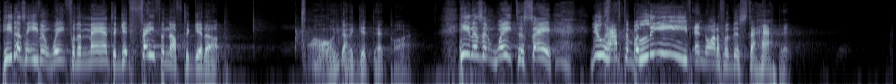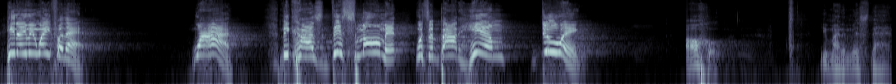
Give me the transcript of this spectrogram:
He doesn't even wait for the man to get faith enough to get up. Oh, you got to get that part. He doesn't wait to say, you have to believe in order for this to happen. He doesn't even wait for that. Why? Because this moment was about him doing. Oh, you might have missed that.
